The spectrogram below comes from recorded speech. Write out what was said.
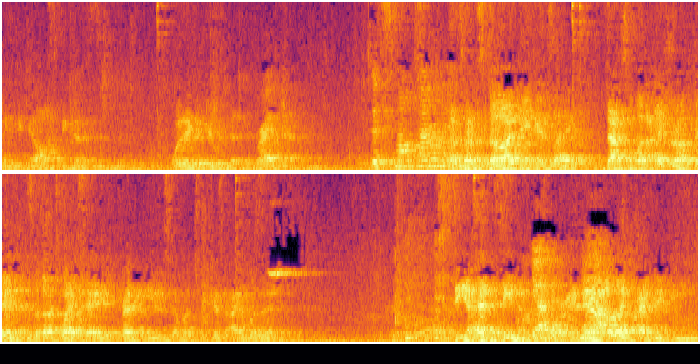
anything else because what are they gonna do with it? Right. It's small town. That's what. So I think it's like that's what I grew up in, and so that's why I say credit you so much because I wasn't. See, I hadn't seen them Yeah. before, and now like I'm making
